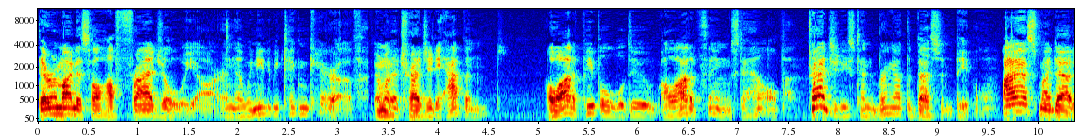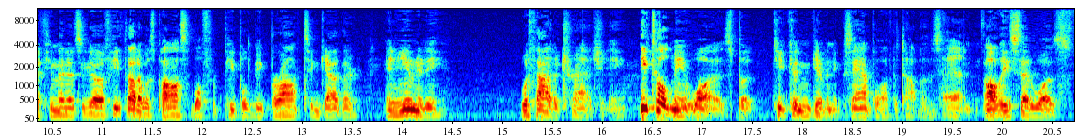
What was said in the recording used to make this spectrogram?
They remind us all how fragile we are, and that we need to be taken care of. And when a tragedy happens, a lot of people will do a lot of things to help. Tragedies tend to bring out the best in people. I asked my dad a few minutes ago if he thought it was possible for people to be brought together in unity without a tragedy. He told me it was, but he couldn't give an example off the top of his head. All he said was,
